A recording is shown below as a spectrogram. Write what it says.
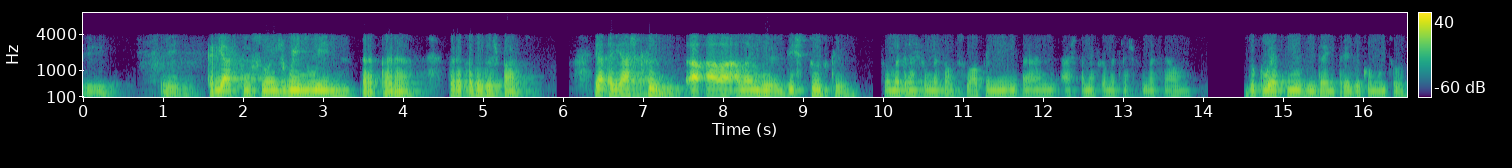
e e criar soluções win-win uh, para, para todas as partes. E, acho que, além disto tudo, que foi uma transformação pessoal para mim, um, acho que também foi uma transformação do coletivo e da empresa como um todo.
